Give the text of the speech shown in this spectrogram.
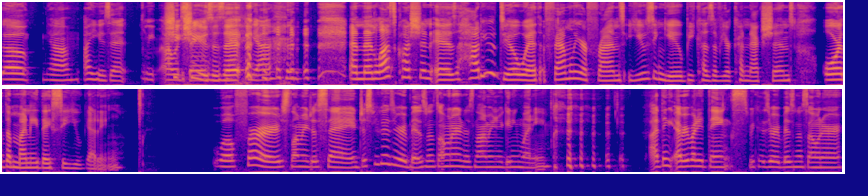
So yeah, I use it. I she, she uses it. Yeah. and then last question is how do you deal with family or friends using you because of your connections or the money they see you getting? Well, first, let me just say, just because you're a business owner does not mean you're getting money. I think everybody thinks because you're a business owner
